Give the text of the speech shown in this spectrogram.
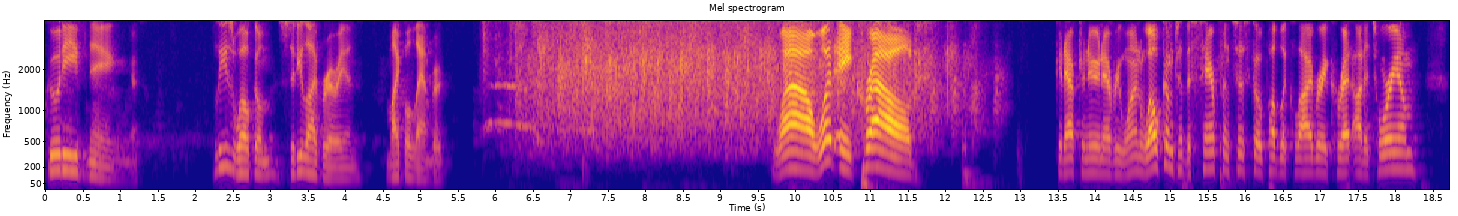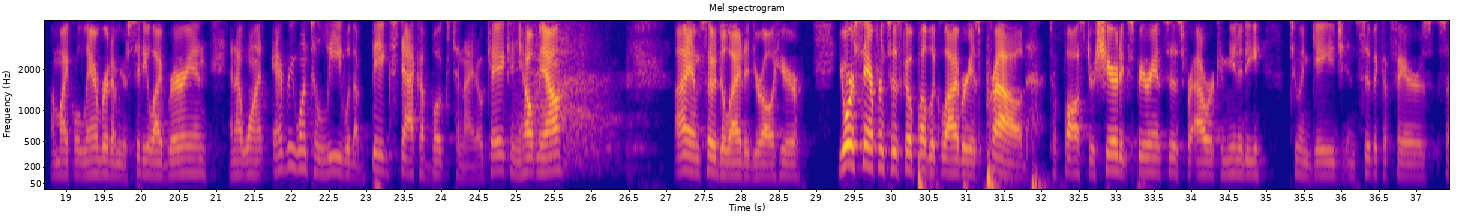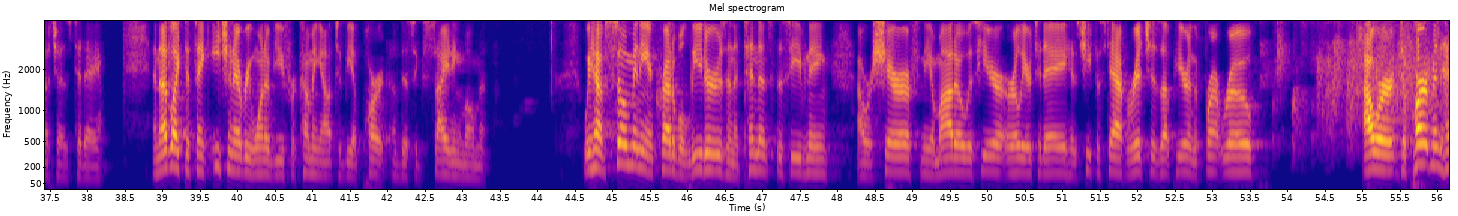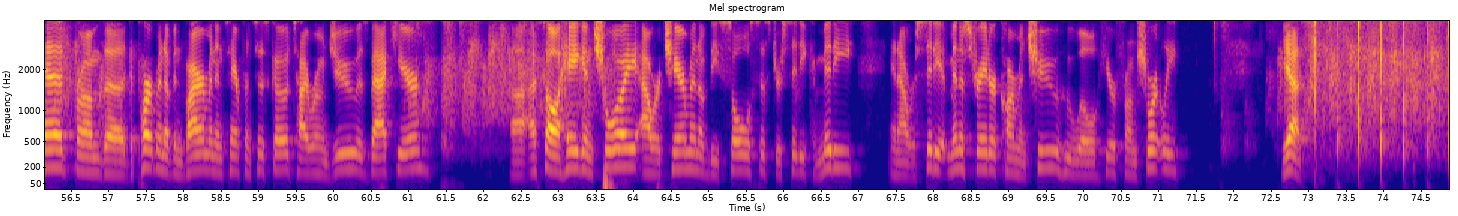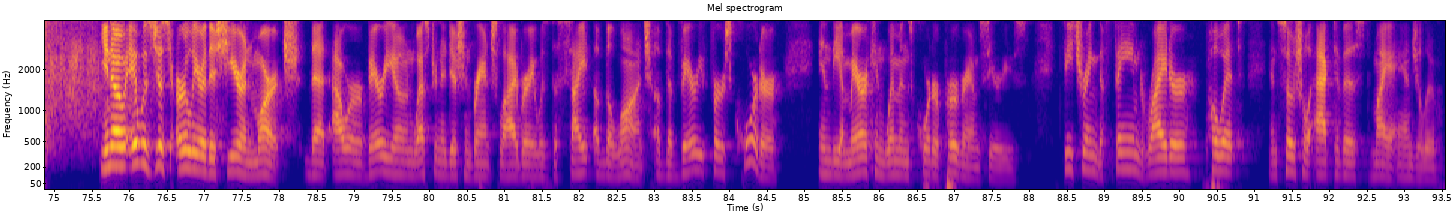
Good evening. Please welcome City Librarian Michael Lambert. Wow, what a crowd. Good afternoon, everyone. Welcome to the San Francisco Public Library Koret Auditorium. I'm Michael Lambert, I'm your city librarian, and I want everyone to leave with a big stack of books tonight, okay? Can you help me out? I am so delighted you're all here. Your San Francisco Public Library is proud to foster shared experiences for our community to engage in civic affairs such as today. And I'd like to thank each and every one of you for coming out to be a part of this exciting moment. We have so many incredible leaders in attendance this evening. Our sheriff, Miyamoto, was here earlier today. His chief of staff, Rich, is up here in the front row. Our department head from the Department of Environment in San Francisco, Tyrone Jue, is back here. Uh, I saw Hagan Choi, our chairman of the Seoul Sister City Committee, and our city administrator, Carmen Chu, who we'll hear from shortly. Yes. You know, it was just earlier this year in March that our very own Western Addition Branch Library was the site of the launch of the very first quarter in the American Women's Quarter Program series, featuring the famed writer, poet, and social activist Maya Angelou.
